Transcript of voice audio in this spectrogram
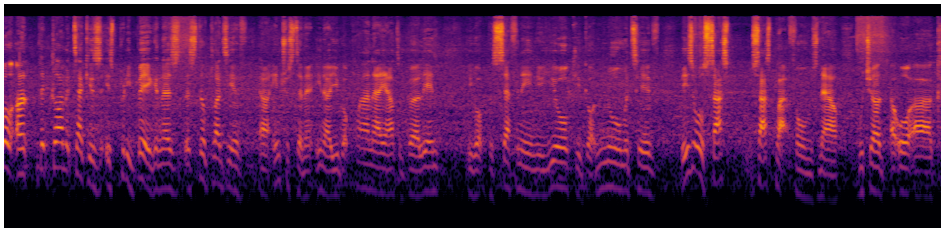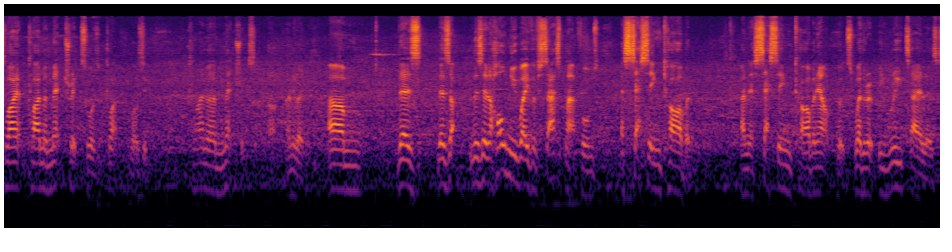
Well, uh, the climate tech is, is pretty big, and there's there's still plenty of uh, interest in it. You know, you've got Plan A out of Berlin, you've got Persefoni in New York, you've got Normative. These are all SaaS SaaS platforms now which are or uh, cli- or cli- what was it? Climametrics. Uh, anyway, um, there's there's a, there's a whole new wave of SaaS platforms assessing carbon and assessing carbon outputs, whether it be retailers,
